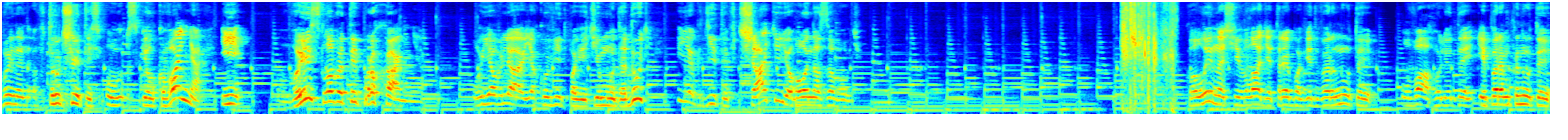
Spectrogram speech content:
Винен втручитись у спілкування і висловити прохання. Уявляю, яку відповідь йому дадуть, і як діти в чаті його назовуть. Коли нашій владі треба відвернути увагу людей і перемкнути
